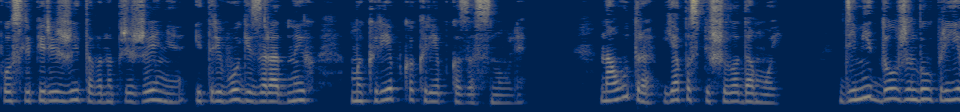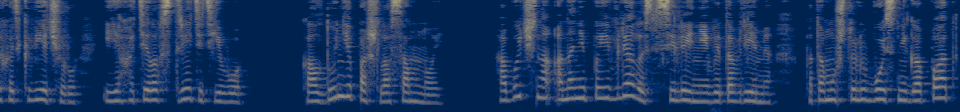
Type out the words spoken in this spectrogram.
После пережитого напряжения и тревоги за родных мы крепко-крепко заснули. На утро я поспешила домой. Демид должен был приехать к вечеру, и я хотела встретить его. Колдунья пошла со мной. Обычно она не появлялась в селении в это время, потому что любой снегопад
